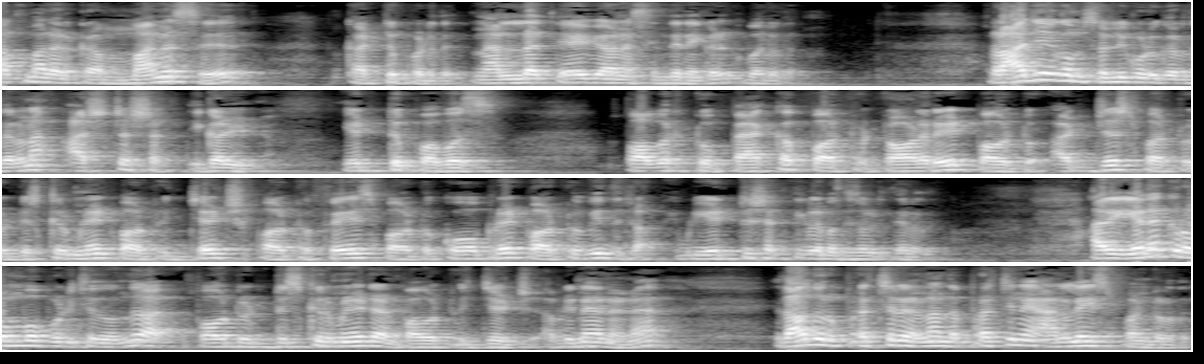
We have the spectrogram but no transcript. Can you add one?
ஆத்மாவில் இருக்கிற மனசு கட்டுப்படுது. நல்ல தேவையான சிந்தனைகள் வருது. ராஜயோகம் சொல்லிக் கொடுக்குறதுனா அஷ்ட சக்திகள் எட்டு powers power to pack up power to tolerate power to adjust power to discriminate power to judge power to face power to cooperate power to withdraw இப்படி எட்டு சக்திகளை பற்றி சொல்லி தருது. அது எனக்கு ரொம்ப பிடிச்சது வந்து power to discriminate and power to judge அப்படின்னா என்னென்னா ஏதாவது ஒரு பிரச்சனைனா அந்த பிரச்சனையை அனலைஸ் பண்ணுறது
